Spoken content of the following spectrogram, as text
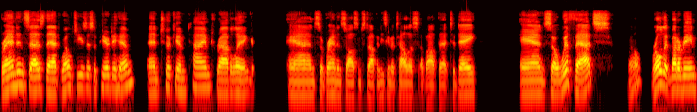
Brandon says that, well, Jesus appeared to him and took him time traveling. And so Brandon saw some stuff and he's going to tell us about that today. And so with that, well, roll it, Butterbean.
